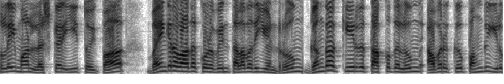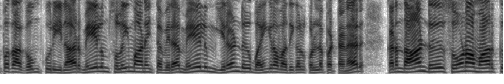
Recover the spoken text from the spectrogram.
சுலைமான் லஷ்கர் இ தொய்பா பயங்கரவாத குழுவின் தளபதி என்றும் கங்கா கீர் தாக்குதலும் அவருக்கு பங்கு இருப்பதாகவும் கூறினார். மேலும் சுலைமானை தவிர மேலும் இரண்டு பயங்கரவாதிகள் கொல்லப்பட்டனர். கடந்த ஆண்டு சோனாமார்க்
